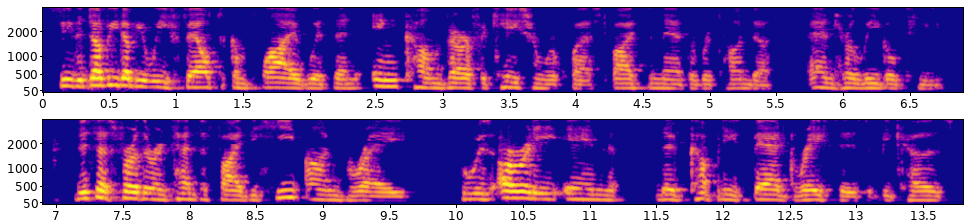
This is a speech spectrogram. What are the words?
See, the WWE failed to comply with an income verification request by Samantha Rotunda and her legal team. This has further intensified the heat on Bray, who is already in the company's bad graces because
